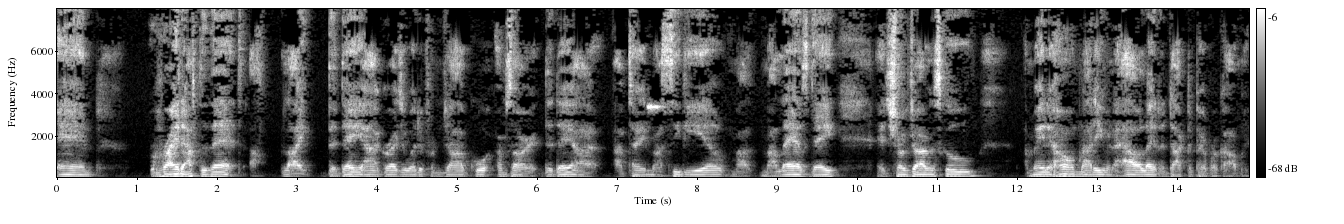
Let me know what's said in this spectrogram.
and right after that, like the day I graduated from Job Corps, I'm sorry, the day I obtained my CDL, my, my last day at truck driving school. I made it home not even an hour later, Dr. Pepper called me.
